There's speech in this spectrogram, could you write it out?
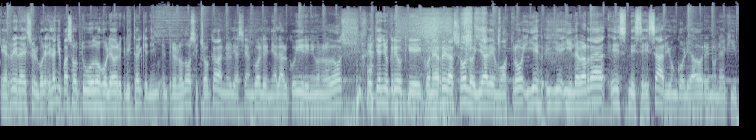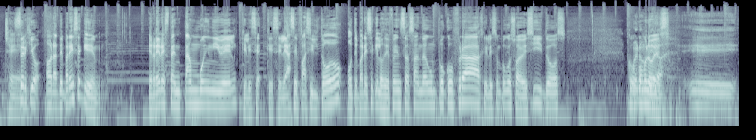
Herrera eso, el, gole- el año pasado tuvo dos goleadores de Cristal que ni- entre los dos se chocaban, no le hacían goles ni al arco iris, ninguno de los dos, este año creo que con Herrera solo ya demostró y, es, y, y la verdad es necesario un goleador en un equipo. Sí. Sergio, ahora, ¿te parece que Herrera está en tan buen nivel que, le se- que se le hace fácil todo? ¿O te parece que los defensas andan un poco frágiles, un poco suavecitos? ¿Cómo, Bueno, cómo lo ves? eh,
